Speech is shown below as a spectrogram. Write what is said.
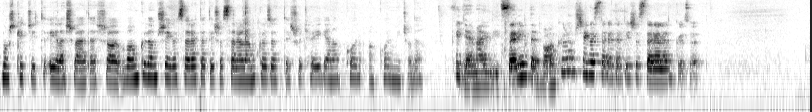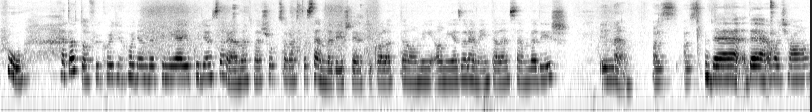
most kicsit éles váltással van különbség a szeretet és a szerelem között, és hogyha igen, akkor, akkor micsoda? Figyelj már, Judit, szerinted van különbség a szeretet és a szerelem között? Fú, hát attól függ, hogy hogyan definiáljuk ugye a szerelmet, mert sokszor azt a szenvedést értjük alatta, ami, ami ez a reménytelen szenvedés. Én nem. Az, az... De, de hogyha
